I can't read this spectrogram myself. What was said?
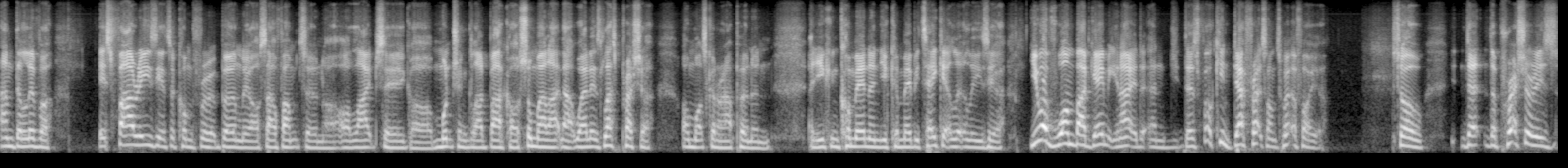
and deliver it's far easier to come through at Burnley or Southampton or, or Leipzig or Munchen Gladbach or somewhere like that where there's less pressure on what's going to happen and and you can come in and you can maybe take it a little easier. You have one bad game at United and there's fucking death threats on Twitter for you. So the the pressure is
